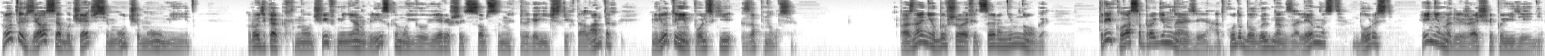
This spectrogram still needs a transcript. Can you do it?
Вот и взялся обучать всему, чему умеет. Вроде как, научив меня английскому и уверившись в собственных педагогических талантах, Милюта Импольский запнулся. Познаний у бывшего офицера немного – Три класса про гимназии, откуда был выгнан за ленность, дурость и ненадлежащее поведение.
